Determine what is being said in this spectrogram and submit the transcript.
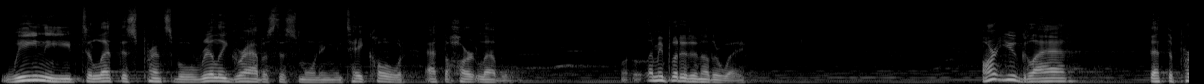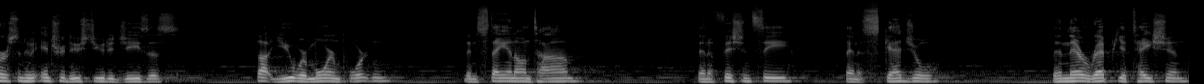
We need to let this principle really grab us this morning and take hold at the heart level. Let me put it another way. Aren't you glad that the person who introduced you to Jesus thought you were more important than staying on time, than efficiency, than a schedule, than their reputation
